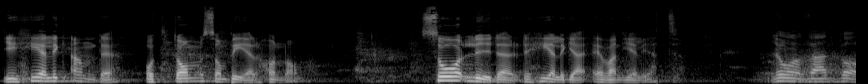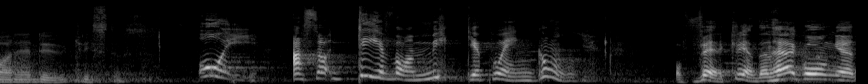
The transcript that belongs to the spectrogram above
ge helig ande åt dem som ber honom? Så lyder det heliga evangeliet. Lovad vare du, Kristus. Oj! Alltså, det var mycket på en gång. Och verkligen, den här gången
